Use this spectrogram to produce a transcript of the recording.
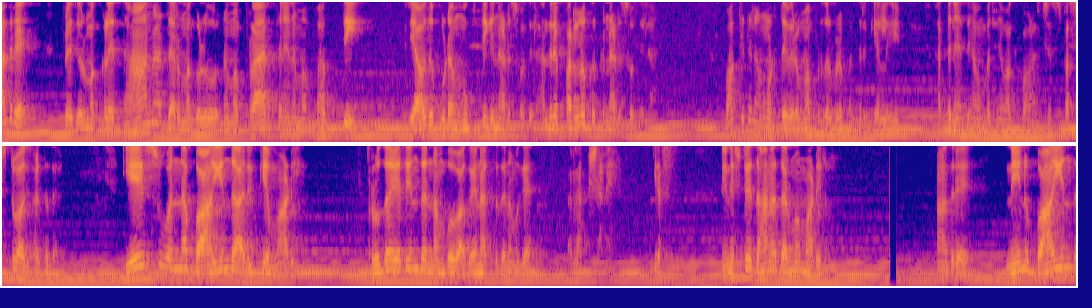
ಆದರೆ ದೇವ್ರ ಮಕ್ಕಳೇ, ದಾನ, ಧರ್ಮಗಳು ನಮ್ಮ ಪ್ರಾರ್ಥನೆ, ನಮ್ಮ ಭಕ್ತಿ ಇದ್ಯಾವುದು ಕೂಡ ಮುಕ್ತಿಗೆ ನಡೆಸೋದಿಲ್ಲ. ಅಂದರೆ ಪರಲೋಕಕ್ಕೆ ನಡೆಸೋದಿಲ್ಲ. ವಾಕ್ಯದಲ್ಲಿ ನಾವು ನೋಡ್ತೇವೆ ರೋಮಾಪುರದೊಬ್ಬರ ಪತ್ರಿಕೆಯಲ್ಲಿ ಹತ್ತನೇ ಅಧ್ಯಾಯ ಒಂಬತ್ತನೇ ವಾಕ್ಯ ಬಹಳ ಸ್ಪಷ್ಟವಾಗಿ ಹೇಳ್ತದೆ. ಯೇಸುವನ್ನ ಬಾಯಿಂದ ಅರಿಕೆ ಮಾಡಿ ಹೃದಯದಿಂದ ನಂಬುವಾಗ ಏನಾಗ್ತದೆ ನಮಗೆ? ರಕ್ಷಣೆ. ಎಸ್ ನೀನೆಷ್ಟೇ ದಾನ ಧರ್ಮ ಮಾಡಿರು ಆದರೆ ನೀನು ಬಾಯಿಂದ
